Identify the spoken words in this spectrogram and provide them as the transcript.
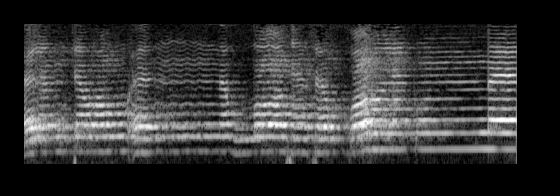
ألم تروا أن الله سخر لكم ما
